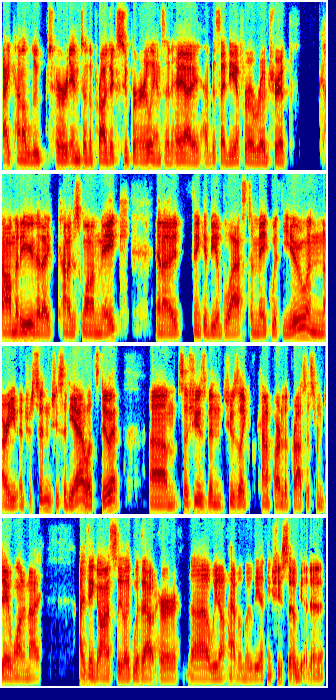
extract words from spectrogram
I kind of looped her into the project super early and said, "Hey, I have this idea for a road trip comedy that I kind of just want to make and I think it'd be a blast to make with you and are you interested?" And she said, "Yeah, let's do it." Um, so she's been she was like kind of part of the process from day one and I I think honestly like without her uh, we don't have a movie. I think she's so good at it.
